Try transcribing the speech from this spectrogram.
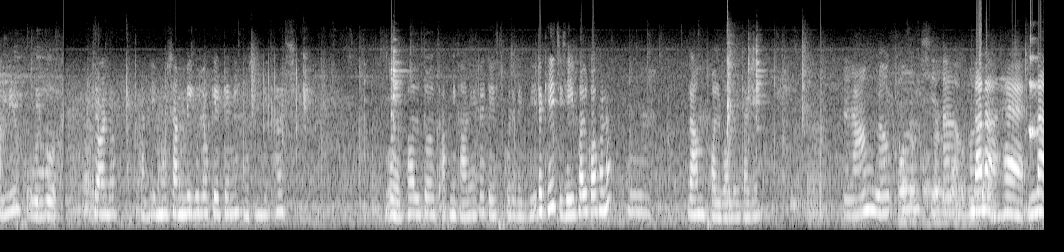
আমিও করব। চলো। আগে মোসাম্বিগুলো কেটে নিই মোসাম্বি খাস। ও ফল তো আপনি খান এটা টেস্ট করে দেখবি। এটা খেয়েছিস? এই ফল কখনো? রাম ফল বলো এটাকে। রাম শসা সীতা না না হ্যাঁ না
